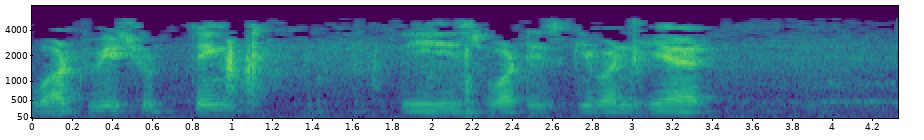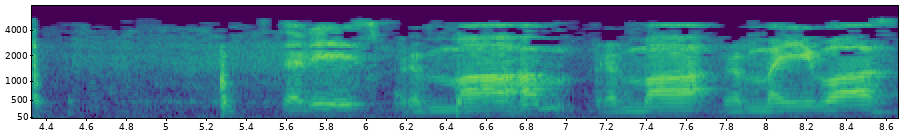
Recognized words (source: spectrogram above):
what we should think is what is given here That is Brahmaham, Brahma, Brahmaivas,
